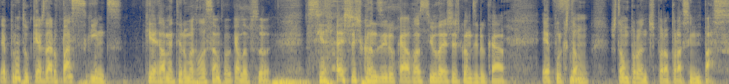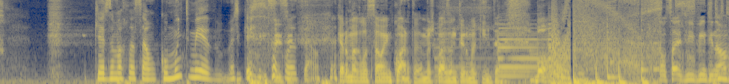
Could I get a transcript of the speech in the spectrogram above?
é porque tu queres dar o passo seguinte. Que é realmente ter uma relação com aquela pessoa. Se a deixas conduzir o carro ou se o deixas conduzir o carro, é porque estão, estão prontos para o próximo passo. Queres uma relação com muito medo, mas queres uma Sim, sim. relação. Quero uma relação em quarta, mas quase a meter uma quinta. Bom, são 6h29.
